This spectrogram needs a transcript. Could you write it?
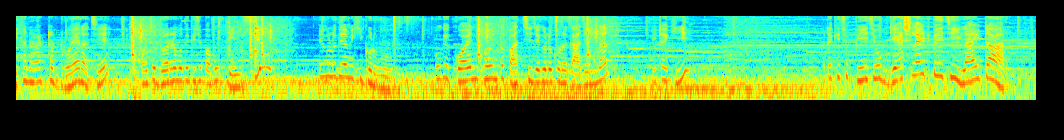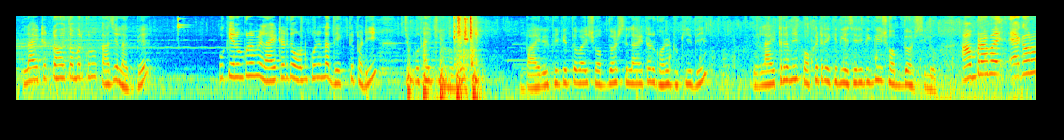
এখানে আরেকটা ড্রয়ার আছে। হয়তো ড্রয়ারের মধ্যে কিছু পাবো। পেন্সিল এগুলো দিয়ে আমি কি করব? ওকে কয়েন ফয়েন তো পাচ্ছি, যেগুলো কোনো কাজের না। এটা কি? এটা কিছু পেয়েছি। ও গ্যাস লাইট পেয়েছি। লাইটার লাইটারটা হয়তো আমার কোনো কাজে লাগবে। ওকে এরকম করে আমি লাইটার দিয়ে অন করে না দেখতে পারি যে কোথায় কি হবে। বাইরে থেকে তো ভাই শব্দ আসছে লাইটার ঘরে ঢুকিয়ে দিই। লাইটার আমি পকেটে রেখে দিয়েছি, এদিক দিয়ে শব্দ আসছিল। আমরা ভাই এগারো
